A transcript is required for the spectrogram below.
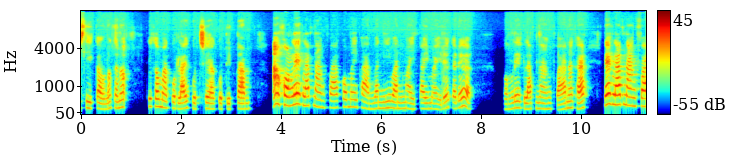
FC เก่าเนาะค่ะเนาะที่เข้ามากดไลค์กดแชร์กดติดตาม เอาของเลขรับนางฟ้าก็ไม่ผ่านวันนี้วันใหม่ไปใหม่เด้อค่ะเด้อของเลขรับนางฟ้านะคะ เลขรับนางฟ้า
